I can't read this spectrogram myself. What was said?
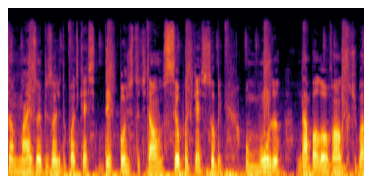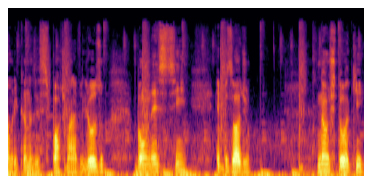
a mais um episódio do podcast Depois do Touchdown, seu podcast sobre o mundo da bola oval do futebol americano, desse esporte maravilhoso. Bom, nesse episódio não estou aqui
